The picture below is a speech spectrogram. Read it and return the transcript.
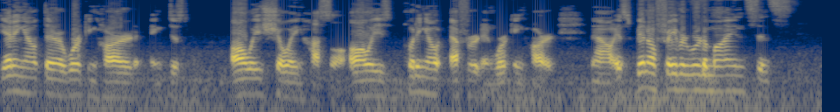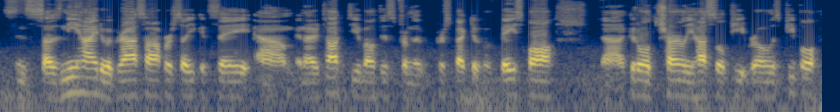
getting out there, working hard, and just always showing hustle, always putting out effort and working hard. Now, it's been a favorite word of mine since since I was knee high to a grasshopper, so you could say. Um, and I talked to you about this from the perspective of baseball. Uh, good old Charlie Hustle, Pete Rose. People,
